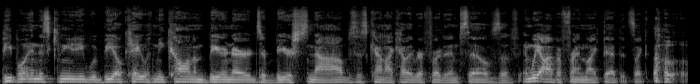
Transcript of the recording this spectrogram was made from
people in this community would be okay with me calling them beer nerds or beer snobs. It's kind of like how they refer to themselves. Of, and we all have a friend like that. That's like, oh,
